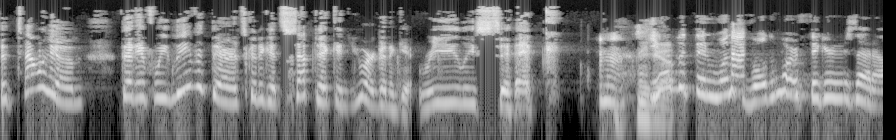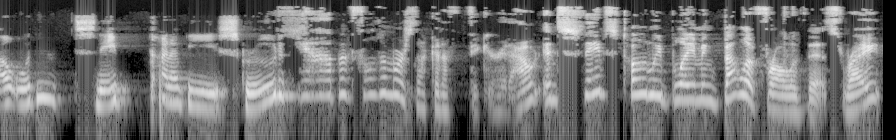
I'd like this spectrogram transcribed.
to tell him that if we leave it there, it's gonna get septic and you are gonna get really sick. Yeah, but then once Voldemort figures that out, wouldn't Snape kind of be screwed? Yeah, but Voldemort's not gonna figure it out. And Snape's totally blaming Bella for all of this, right?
